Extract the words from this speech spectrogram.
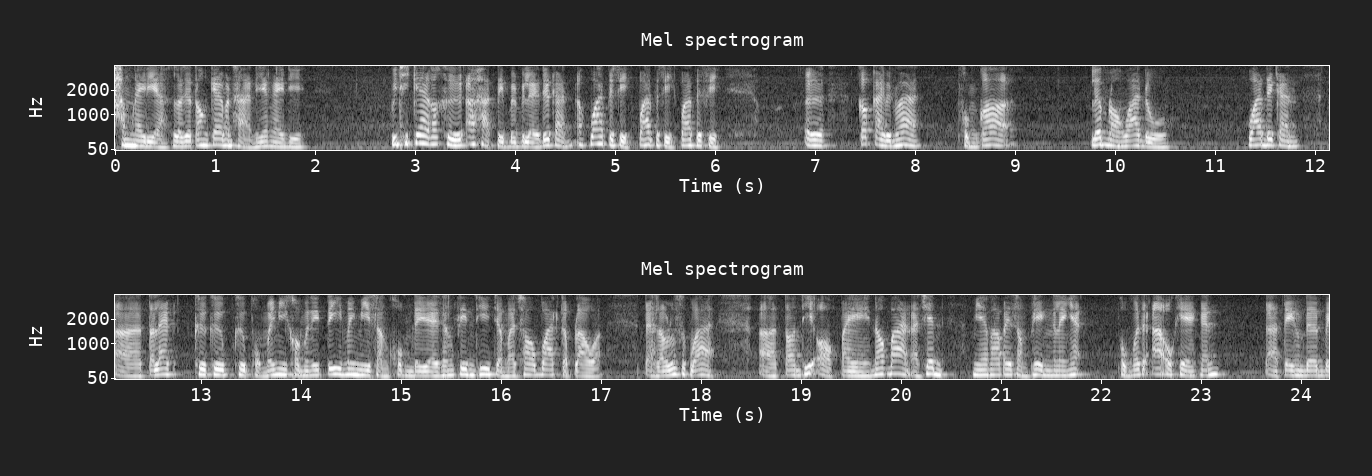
ทำไงเดีอะเราจะต้องแก้ปัญหานี้ยังไงดี วิธีแก้ก็คืออาหักดิบมันไปเลยด้วยกันอวาดไปสิวาดไปสิวาดไปสิเออ ก็กลายเป็นว่า ผมก็เริ่มลองวาดดูวาดด้วยกันอตอนแรกคือคือคือผมไม่มีคอมมูนิตี้ไม่มีสังคมใดๆทั้งสิ้นที่จะมาชอบวาดกับเราอะแต่เรารู้สึกว่าอตอนที่ออกไปนอกบ้านอะเช่น เมียพาไปสำเพ็งอะไรเงี้ย ผมก็จะอะโอเคงั้นเตงเดินไป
